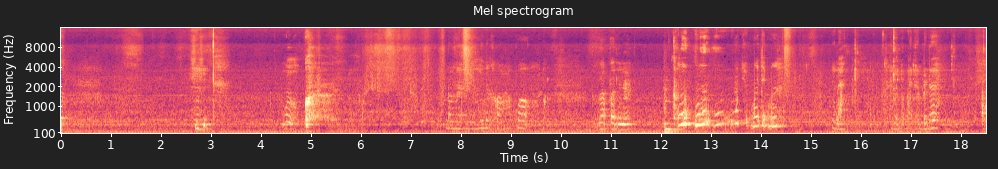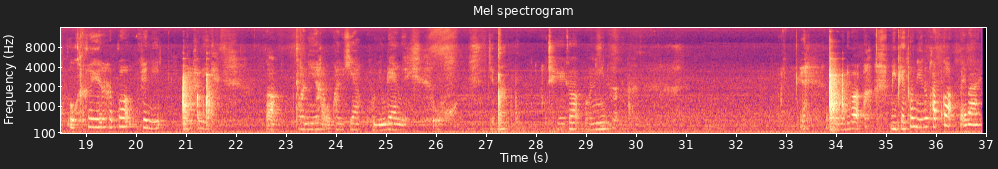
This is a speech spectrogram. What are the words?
ประมาณนี้นะครับก็ก็เปิดเลยนะอู้อู้อู้อู้เจ็บมือเจ็บมือนี่แหละเดินไปเดินไปเลยโอเคนะครับก็แค่นี้ แค่นี้ก็ตอนนี้นะคะโอุพันเคลียร์ผมนิ้วแดงเลยโอ้เจ็บมากโอเคก็วันนี้นะฮะเอ๊ะวันนี้ก็มีเพียงเท่านี้นะครับก็บ๊ายบาย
